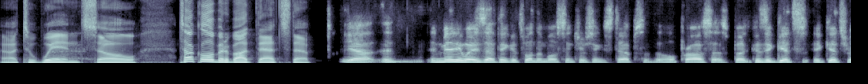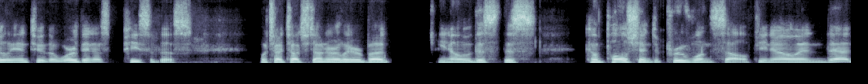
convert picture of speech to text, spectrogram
uh, to win. So, talk a little bit about that step. Yeah, in many ways, I think it's one of the most interesting steps of the whole process, but because it gets it gets really into the worthiness piece of this, which I touched on earlier. But you know, this this compulsion to prove oneself, you know, and that,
